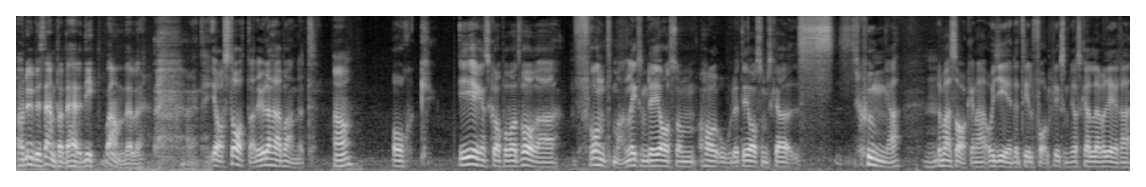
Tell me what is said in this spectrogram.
Har du bestämt att det här är ditt band eller? Jag, vet inte. jag startade ju det här bandet Ja. Och i egenskap av att vara frontman, liksom, det är jag som har ordet, det är jag som ska sjunga de här sakerna och ge det till folk. Liksom. Jag ska leverera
